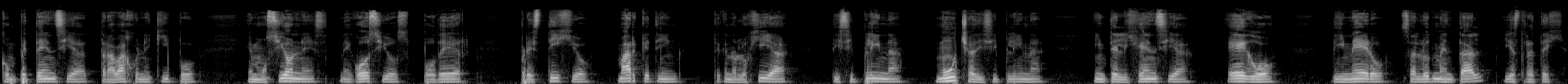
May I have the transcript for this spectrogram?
competencia, trabajo en equipo, emociones, negocios, poder, prestigio, marketing, tecnología, disciplina, mucha disciplina, inteligencia, ego, dinero, salud mental y estrategia.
